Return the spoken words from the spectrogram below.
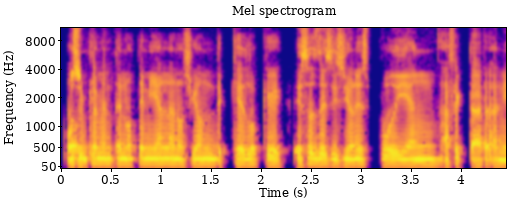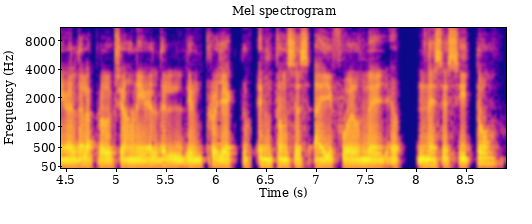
o simplemente no tenían la noción de qué es lo que esas decisiones podían afectar a nivel de la producción, a nivel del, de un proyecto. Entonces ahí fue donde yo necesito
